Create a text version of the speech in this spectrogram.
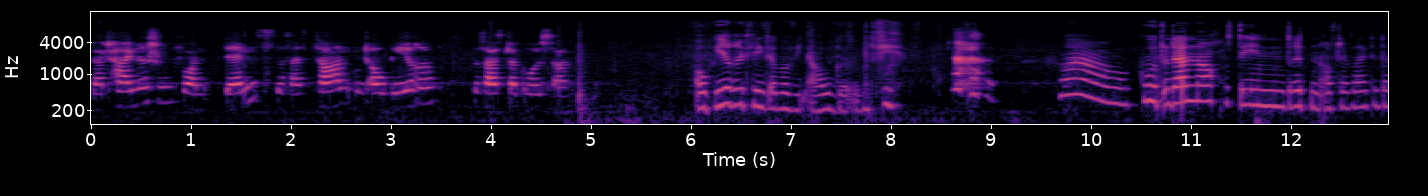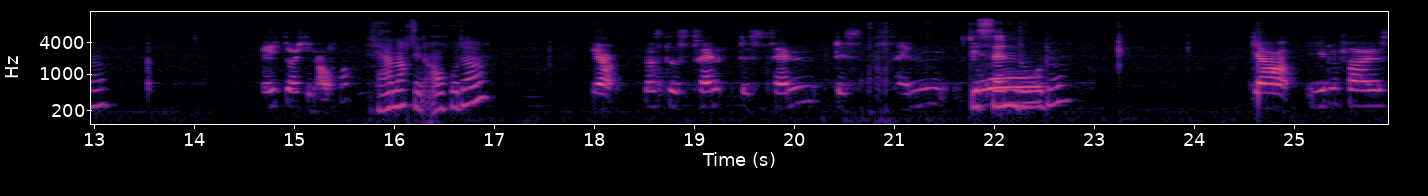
Lateinischen von dens, das heißt Zahn, und augere, das heißt vergrößern. Augere klingt aber wie Auge irgendwie. wow. Gut, und dann noch den dritten auf der Seite da. Echt, soll ich den auch machen? Ja, mach den auch, oder? Ja, das ist das Zen, das Zen, das Zen. Descendo, oder? Ja, jedenfalls,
